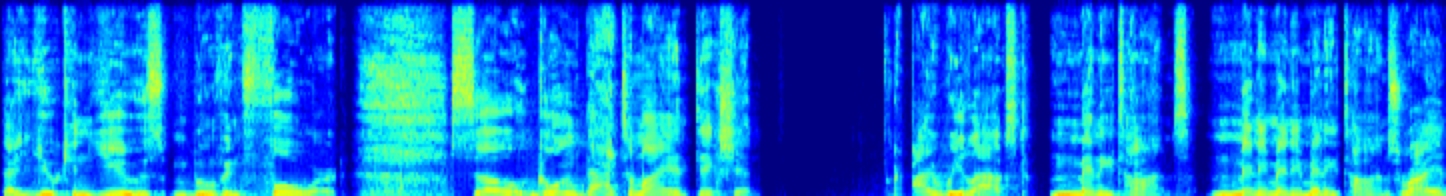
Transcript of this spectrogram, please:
that you can use moving forward? So going back to my addiction, I relapsed many times, many, many, many times, right?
